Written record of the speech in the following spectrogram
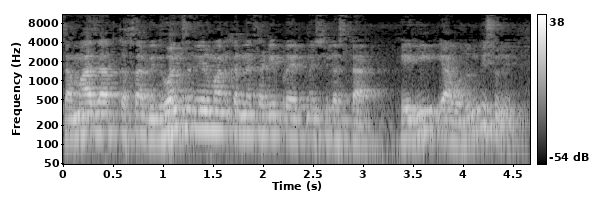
समाजात कसा विध्वंस निर्माण करण्यासाठी प्रयत्नशील असतात हेही यावरून दिसून येते.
